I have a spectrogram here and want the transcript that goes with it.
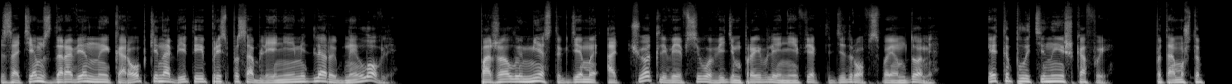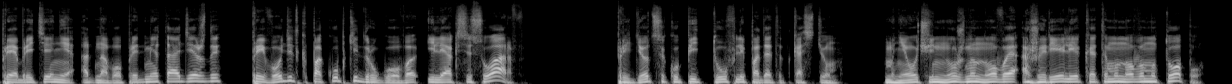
затем здоровенные коробки, набитые приспособлениями для рыбной ловли. Пожалуй, место, где мы отчетливее всего видим проявление эффекта Дидро в своем доме, это платяные шкафы, потому что приобретение одного предмета одежды приводит к покупке другого или аксессуаров. Придется купить туфли под этот костюм. Мне очень нужно новое ожерелье к этому новому топу.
